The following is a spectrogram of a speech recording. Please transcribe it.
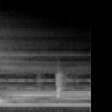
Música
